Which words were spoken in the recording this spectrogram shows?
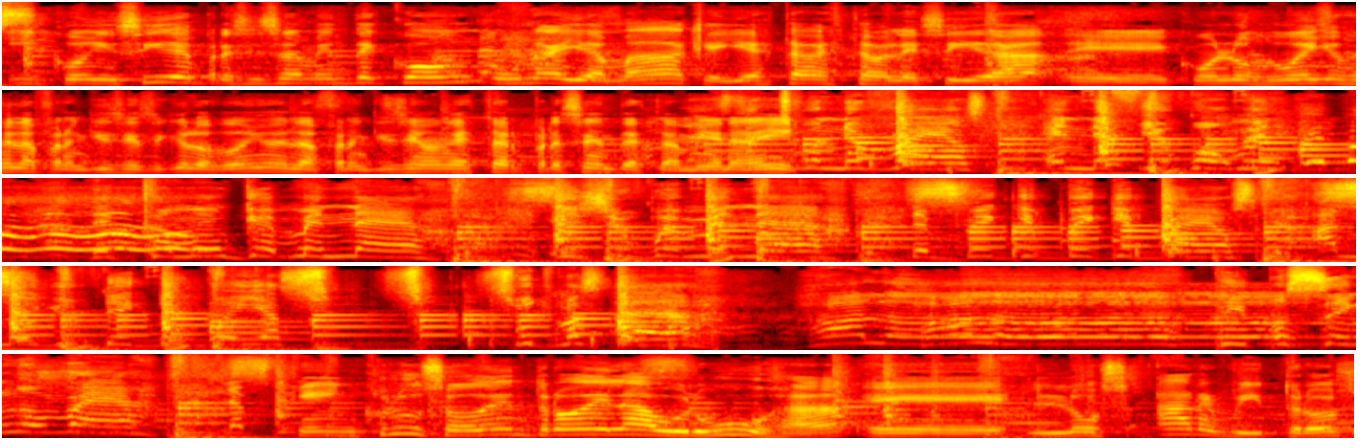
Y coincide precisamente con una llamada que ya estaba establecida eh, con los dueños de la franquicia. Así que los dueños de la franquicia van a estar presentes también ahí. Que incluso dentro de la burbuja, eh, los árbitros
